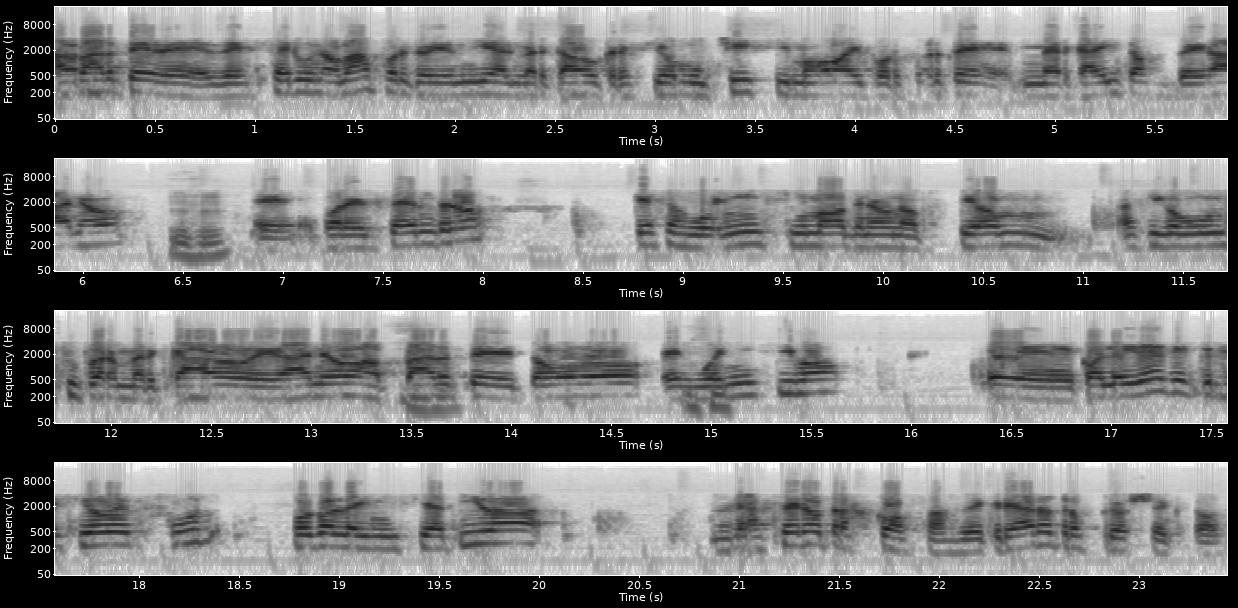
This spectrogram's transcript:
aparte de, ser uno más, porque hoy en día el mercado creció muchísimo, hay por suerte mercaditos veganos eh, por el centro, que eso es buenísimo, tener una opción así como un supermercado vegano, aparte de todo, es buenísimo. Eh, con la idea que creció Best Food fue con la iniciativa de hacer otras cosas, de crear otros proyectos.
